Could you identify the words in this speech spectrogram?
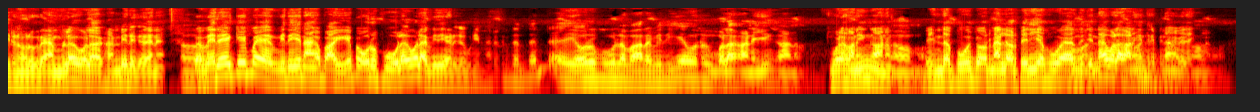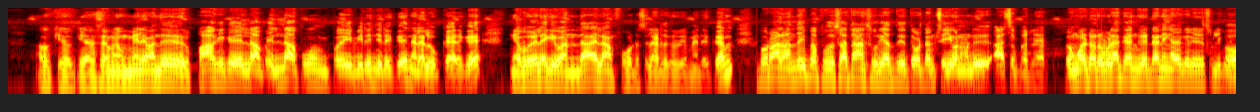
இருநூறு கிராம்ல இவ்வளோ கண்டு இருக்குதானே. இப்போ விதைக்கு இப்போ விதையை நாங்கள் பார்க்க இப்போ ஒரு பூவில் இவ்வளோ விதை எடுக்கக்கூடிய கிட்டத்தட்ட ஒரு பூவில் வர விதியே ஒரு உலகானையும் காணும். இவ்வளோ காணையும் காணும். ஆமா. இப்ப இந்த பூ இப்போ ஒரு நல்ல ஒரு பெரிய பூவாக இருந்துச்சுன்னா இவ்வளோ காணையும் திருப்பி நாங்கள் விதைக்கலாம். ஓகே ஓகே சார் உண்மையிலே வந்து பார்க்க எல்லாம் எல்லா பூவும் இப்போ விரிஞ்சிருக்கு. நல்ல லுக்காக இருக்கு. நீங்கள் வேலைக்கு வந்தால் எல்லாம் ஃபோட்டோஸ் எல்லாம் எடுத்துக்கிற மாதிரி இருக்கு. இப்போ ஒரு ஆள் வந்து இப்போ புதுசாக தான் சூர்யாத்து தோட்டம் செய்யணும்னு ஆசைப்படுறாரு. இப்போ உங்கள்ட்ட ஒரு விளக்கம் கேட்டால் நீங்கள் அதுக்கு சொல்லி ஓ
